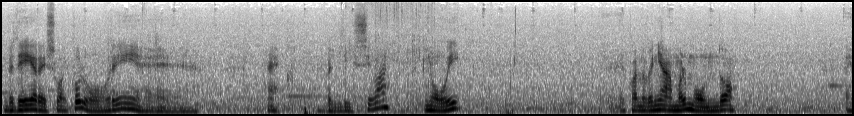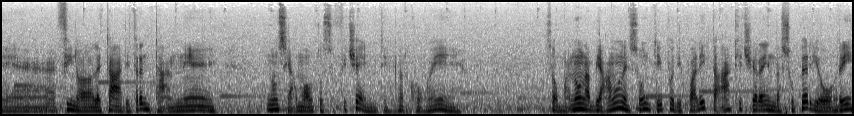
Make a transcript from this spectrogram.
vedere i suoi colori e, ecco bellissima. Noi eh, quando veniamo al mondo eh, fino all'età di 30 anni non siamo autosufficienti per cui insomma non abbiamo nessun tipo di qualità che ci renda superiori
